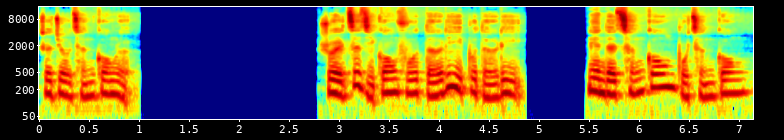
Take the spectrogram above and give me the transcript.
这就成功了。所以自己功夫得力不得力，念得成功不成功，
